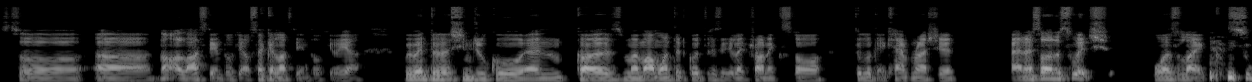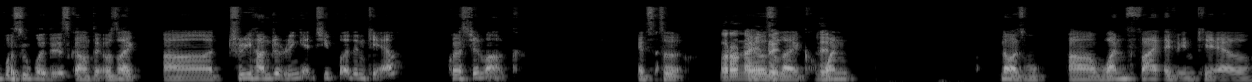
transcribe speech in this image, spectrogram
So, uh, not our last day in Tokyo, our second last day in Tokyo, yeah. We went to Shinjuku and cause my mom wanted to go to this electronics store to look at camera shit. And I saw the Switch was like super, super discounted. It was like, uh, 300 ringgit cheaper than KL? Question mark. It's uh, Around it was like Like- one, no, it's, uh, one five in KL.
